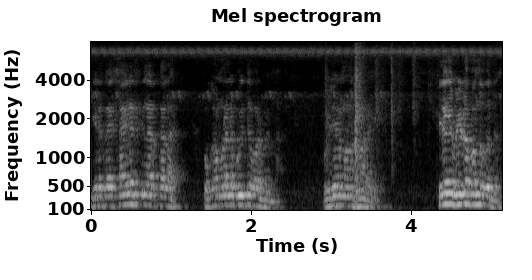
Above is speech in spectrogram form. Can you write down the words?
যেটা সাইলেন্ট কিলার খেলা ও কামড়ালে বুঝতে পারবেন না। ওই জন্য মানুষ মারা ঠিক আছে ভিডিও বন্ধ করে দেন।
